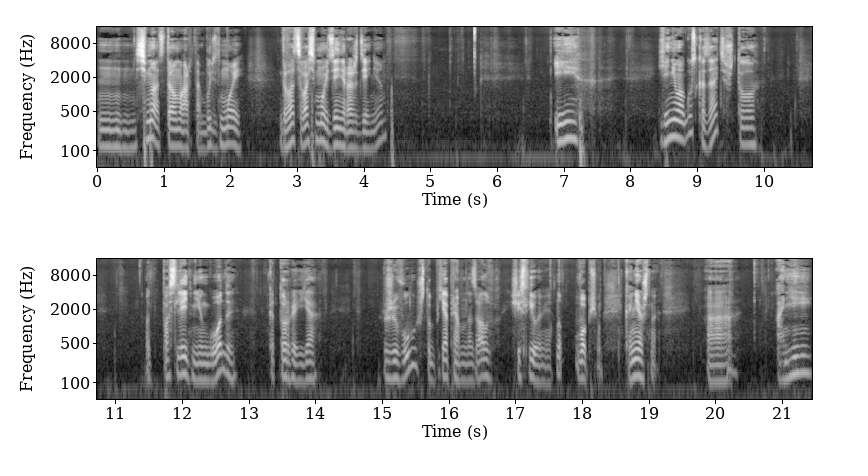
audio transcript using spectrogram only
17 марта будет мой 28 день рождения. И я не могу сказать, что вот последние годы, которые я живу, чтобы я прям назвал их счастливыми. Ну, в общем, конечно, а, они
